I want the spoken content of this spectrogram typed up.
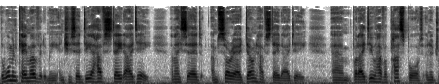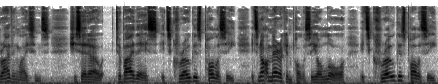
The woman came over to me and she said, Do you have state ID? And I said, I'm sorry, I don't have state ID. Um, but I do have a passport and a driving license. She said, Oh, to buy this, it's Kroger's policy. It's not American policy or law, it's Kroger's policy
